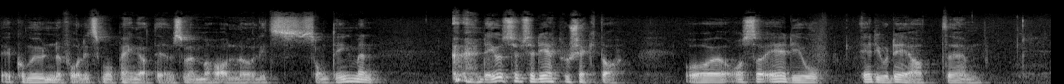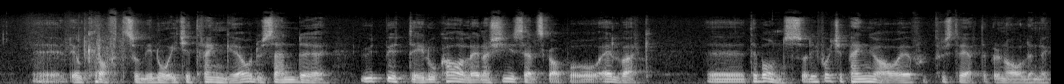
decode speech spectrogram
eh, kommunene får litt små penger til en svømmehall og litt sånne ting. men det er jo et subsidiert prosjekt, da. Og, og så er det, jo, er det jo det at eh, det er jo kraft som vi nå ikke trenger, og du sender utbytte i lokale energiselskap og elverk eh, til bunns, og de får ikke penger og er frustrerte pga. all denne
